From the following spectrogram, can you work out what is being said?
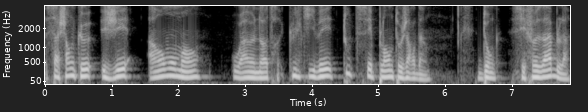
sachant que j'ai à un moment ou à un autre cultivé toutes ces plantes au jardin. Donc c'est faisable,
